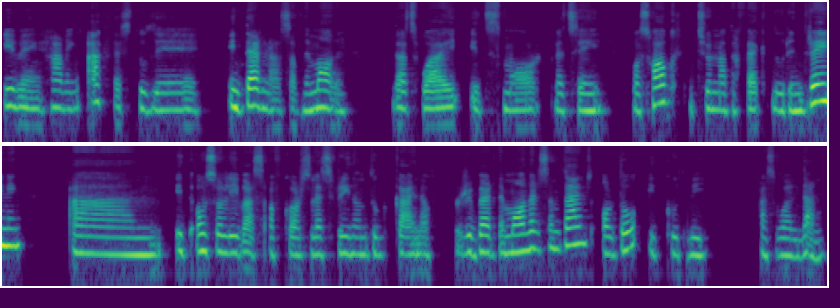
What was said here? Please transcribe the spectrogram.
even having access to the internals of the model. That's why it's more, let's say, post hoc. It should not affect during training. Um, it also leaves us, of course, less freedom to kind of revert the model sometimes, although it could be as well done.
